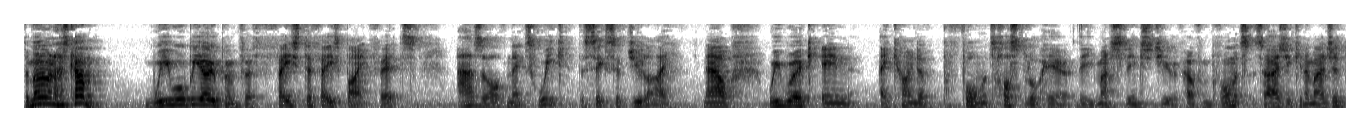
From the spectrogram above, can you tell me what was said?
The moment has come. We will be open for face-to-face -face bike fits as of next week, the 6th of July. Now, we work in a kind of performance hospital here at the Manchester Institute of Health and Performance. So as you can imagine,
